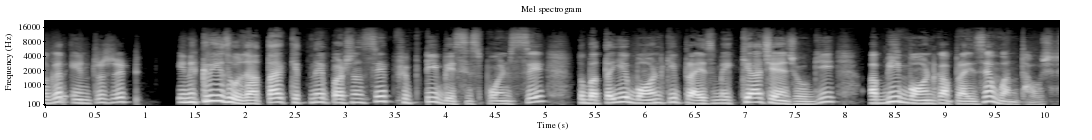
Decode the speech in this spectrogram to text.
अगर इंटरेस्ट रेट इंक्रीज हो जाता है कितने परसेंट से? 50 बेसिस पॉइंट से। तो बताइए बॉन्ड की प्राइस में क्या चेंज होगी? अभी बॉन्ड का प्राइस है 1000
